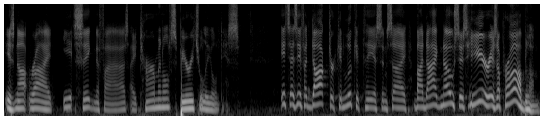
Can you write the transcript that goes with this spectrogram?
is not right, it signifies a terminal spiritual illness. It's as if a doctor can look at this and say, by diagnosis, here is a problem.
